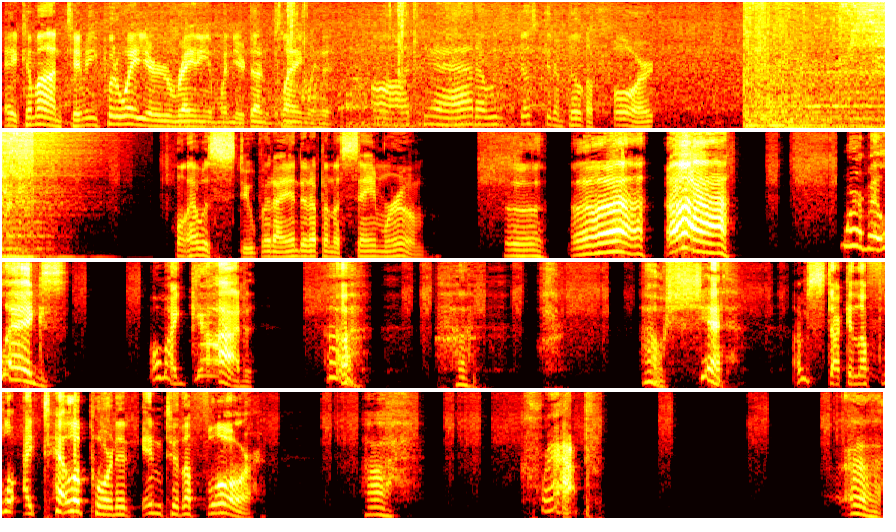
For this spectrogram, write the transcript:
Hey, come on, Timmy. Put away your uranium when you're done playing with it. Aw, Dad, I was just gonna build a fort. Well, that was stupid. I ended up in the same room. Uh, ah! Ah! Where are my legs? Oh my god! Uh, uh, oh shit! I'm stuck in the floor. I teleported into the floor. Ah, crap. Ugh.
